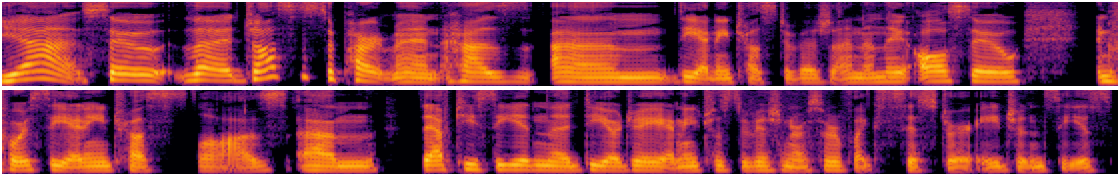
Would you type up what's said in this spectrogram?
Yeah, so the Justice Department has um, the antitrust division, and they also enforce the antitrust laws. Um, the FTC and the DOJ antitrust division are sort of like sister agencies.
